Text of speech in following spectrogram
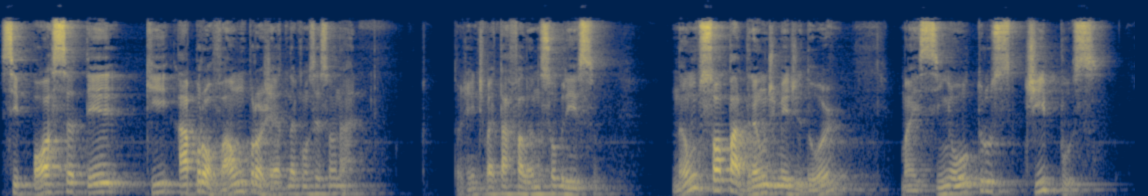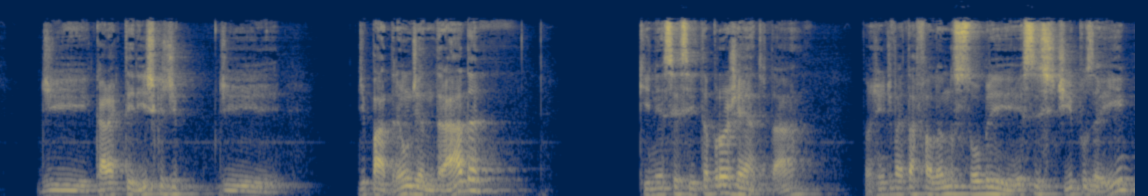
se possa ter que aprovar um projeto na concessionária. Então a gente vai estar falando sobre isso. Não só padrão de medidor, mas sim outros tipos de características de, de, de padrão de entrada que necessita projeto, tá? Então a gente vai estar falando sobre esses tipos aí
